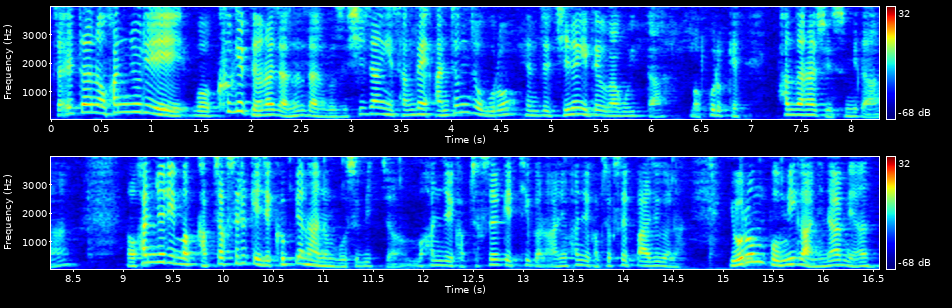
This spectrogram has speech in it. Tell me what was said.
자, 일단은 환율이 뭐 크게 변하지 않는다는 것은 시장이 상당히 안정적으로 현재 진행이 되어 가고 있다. 뭐 그렇게 판단할 수 있습니다. 어, 환율이 막 갑작스럽게 이제 급변하는 모습 있죠. 뭐 환율이 갑작스럽게 튀거나 아니면 환율이 갑작스럽게 빠지거나 이런 범위가 아니라면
